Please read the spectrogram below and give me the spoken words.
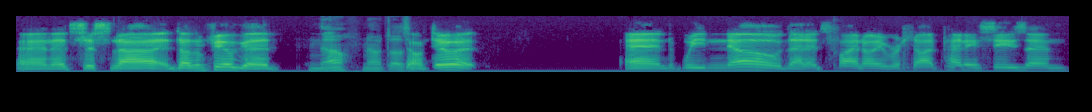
And it's just not it doesn't feel good. No, no, it doesn't. Don't do it. And we know that it's finally Rashaad Penny season.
